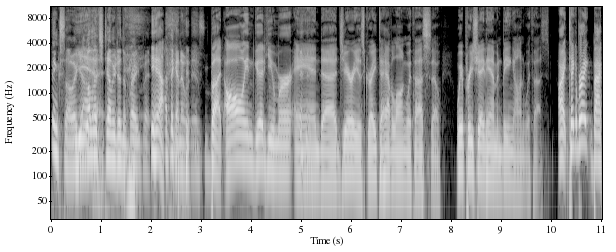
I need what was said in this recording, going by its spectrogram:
think so. Yeah, I'll let you tell me during the break, but Yeah. I think I know who it is. But all in good humor, and uh, Jerry is great to have along with us. So we appreciate him and being on with us. All right, take a break. Back.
